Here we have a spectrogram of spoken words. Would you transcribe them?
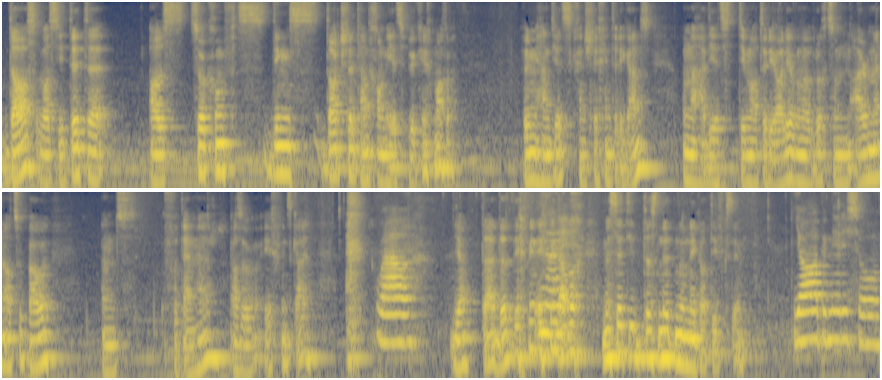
das, was sie dort äh, als Zukunftsdings dargestellt haben, kann man jetzt wirklich machen. Weil wir haben jetzt künstliche Intelligenz und man hat jetzt die Materialien, die man braucht, um einen Ironman-Anzug zu bauen. Und von dem her, also ich finde es geil. Wow. Ja, da, das, ich finde ich find einfach, man sollte das nicht nur negativ sehen. Ja, bei mir ist so...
